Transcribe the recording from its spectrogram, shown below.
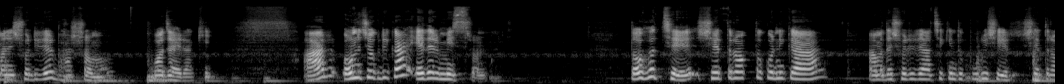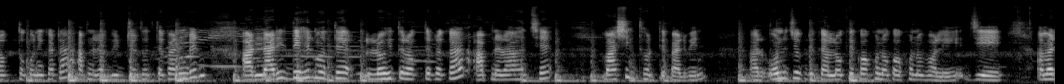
মানে শরীরের ভারসাম্য বজায় রাখে। আর অনুচক্রিকা এদের মিশ্রণ। তো হচ্ছে শ্বেত রক্তকণিকা আমাদের শরীরে আছে কিন্তু পুরুষের শ্বেত রক্তকণিকাটা আপনারা বীর্য ধরতে পারবেন আর নারীর দেহের মধ্যে লোহিত রক্তটাকা আপনারা হচ্ছে মাসিক ধরতে পারবেন। আর অনুচক্রিকা লোকে কখনো কখনো বলে যে আমার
